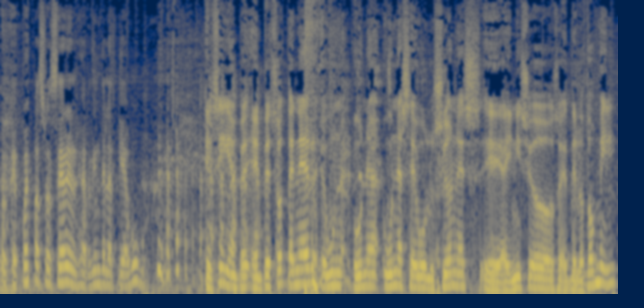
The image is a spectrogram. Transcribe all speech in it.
Porque después pasó a ser el jardín de la tía Bubu. Eh, sí, empe- empezó a tener una- una- unas evoluciones eh, a inicios eh, de los 2000,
